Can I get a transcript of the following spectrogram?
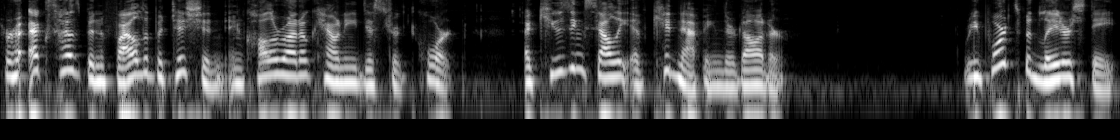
her ex husband filed a petition in Colorado County District Court accusing Sally of kidnapping their daughter. Reports would later state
